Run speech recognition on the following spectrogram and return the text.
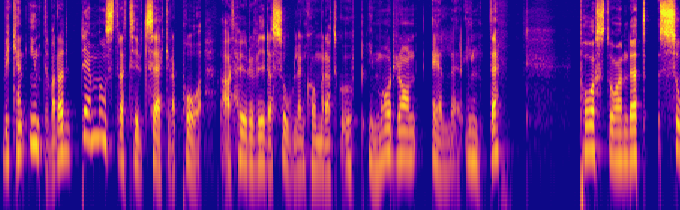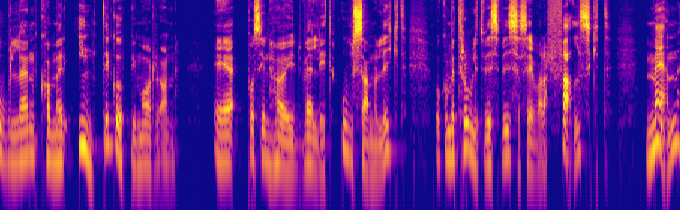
vi kan inte vara demonstrativt säkra på att huruvida solen kommer att gå upp imorgon eller inte. Påståendet solen kommer inte gå upp imorgon är på sin höjd väldigt osannolikt och kommer troligtvis visa sig vara falskt. Men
